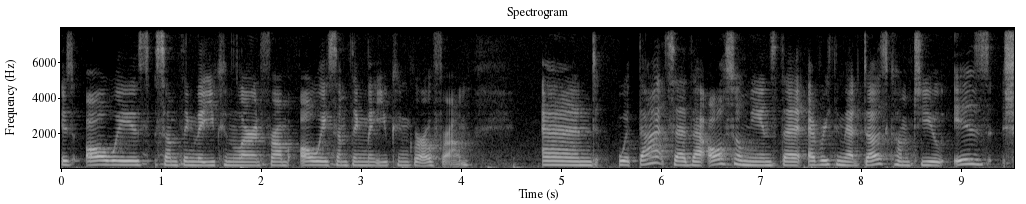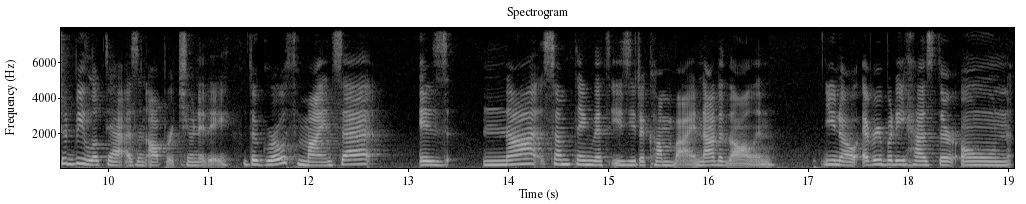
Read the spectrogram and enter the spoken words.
is always something that you can learn from, always something that you can grow from. And with that said, that also means that everything that does come to you is should be looked at as an opportunity. The growth mindset is not something that's easy to come by, not at all. And you know, everybody has their own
